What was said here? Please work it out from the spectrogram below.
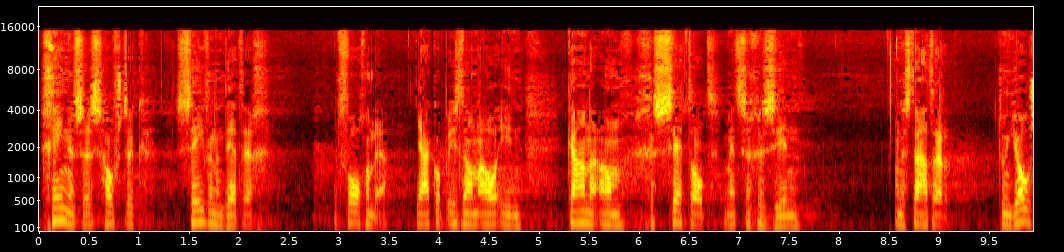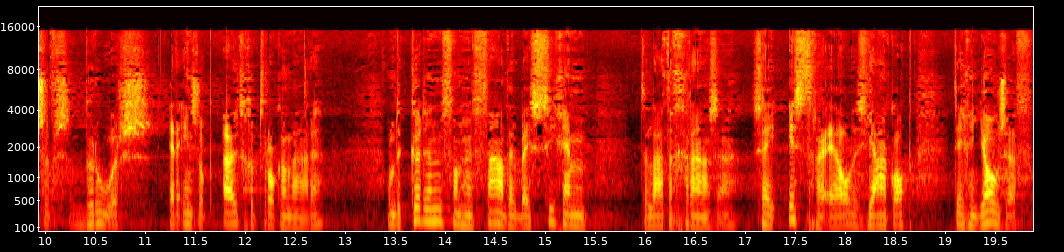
Genesis hoofdstuk 37 het volgende. Jacob is dan al in Canaan gezetteld met zijn gezin. En dan staat er, toen Jozefs broers er eens op uitgetrokken waren, om de kudden van hun vader bij Sichem te laten grazen, zei Israël, dus Jacob, tegen Jozef,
